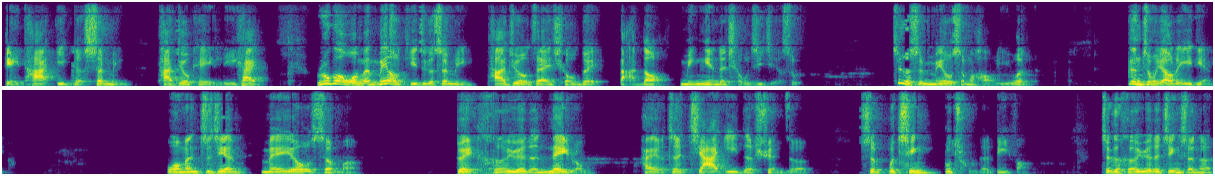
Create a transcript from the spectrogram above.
给他一个声明，他就可以离开。如果我们没有提这个声明，他就在球队打到明年的球季结束，这个是没有什么好疑问的。更重要的一点，我们之间没有什么对合约的内容，还有这加一的选择。是不清不楚的地方。这个合约的精神呢，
